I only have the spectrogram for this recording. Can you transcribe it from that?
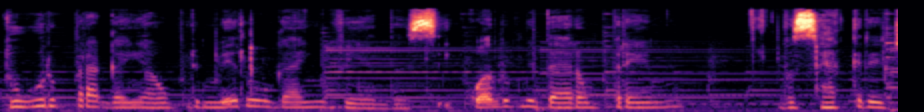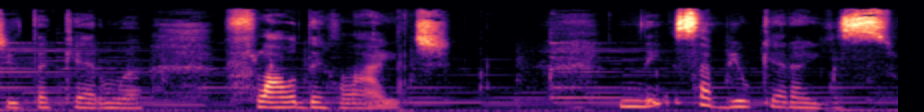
duro para ganhar o primeiro lugar em vendas e quando me deram o prêmio, você acredita que era uma Flauderlight? Nem sabia o que era isso.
